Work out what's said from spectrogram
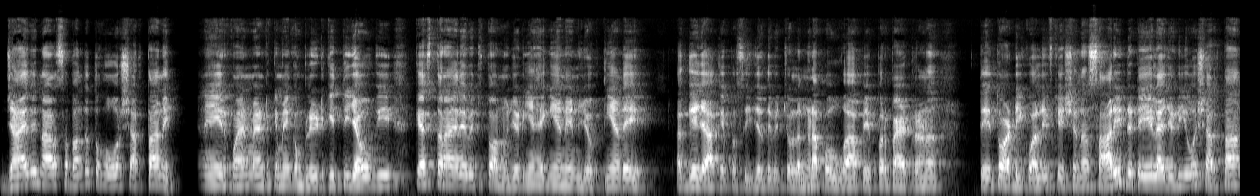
ਜਾਂ ਇਹਦੇ ਨਾਲ ਸੰਬੰਧਿਤ ਹੋਰ ਸ਼ਰਤਾਂ ਨੇ ਨੇ ਰਿਕੁਆਇਰਮੈਂਟ ਕਿਵੇਂ ਕੰਪਲੀਟ ਕੀਤੀ ਜਾਊਗੀ, ਕਿਸ ਤਰ੍ਹਾਂ ਇਹਦੇ ਵਿੱਚ ਤੁਹਾਨੂੰ ਜਿਹੜੀਆਂ ਹੈਗੀਆਂ ਨੇ ਨਿਯੁਕਤੀਆਂ ਦੇ ਅੱਗੇ ਜਾ ਕੇ ਪ੍ਰੋਸੀਜਰ ਦੇ ਵਿੱਚੋਂ ਲੰਘਣਾ ਪਊਗਾ ਪੇਪਰ ਪੈਟਰਨ ਤੇ ਤੁਹਾਡੀ ਕੁਆਲੀਫਿਕੇਸ਼ਨ ਸਾਰੀ ਡਿਟੇਲ ਹੈ ਜਿਹੜੀ ਉਹ ਸ਼ਰਤਾਂ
